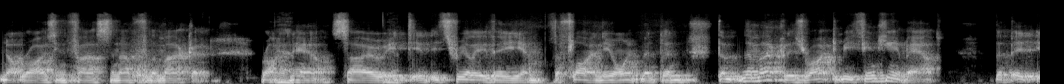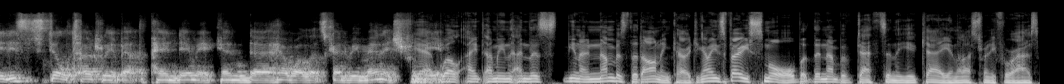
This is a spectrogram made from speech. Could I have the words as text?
not rising fast enough for the market right yeah. now. So yeah. it, it, it's really the um, the fly in the ointment, and the the market is right to be thinking about. It, it is still totally about the pandemic and uh, how well that's going to be managed from yeah, here. well, I, I, mean, and there's you know numbers that aren't encouraging. I mean, it's very small, but the number of deaths in the UK in the last 24 hours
